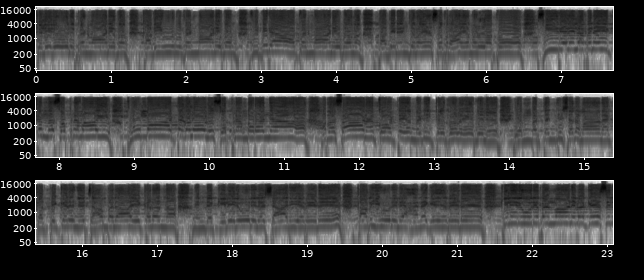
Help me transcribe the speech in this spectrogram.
കിളിരൂര് പെൺവാണിഭം കവിയൂര് പെൺവാണിഭം വിതിര പെൺവാണിഭം പതിനഞ്ച് വയസ്സ് പ്രായമുള്ളപ്പോ സീരിയലിൽ അഭിനയിക്കുന്ന സ്വപ്നമായി പൂമ്പാട്ടകളോട് സ്വപ്നം പറഞ്ഞ അവസാന കോട്ടയം മെഡിക്കൽ കോളേജിൽ എൺപത്തഞ്ച് ശതമാനം കത്തിക്കരിഞ്ഞ് ചാമ്പലായി കിടന്ന നിന്റെ കിളിരൂരിലെ ശാരിയ വീട് കവിയൂരിലെ അനകയ വീട്. കിളിരൂര് പെൺമാണിവ കേസിൽ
